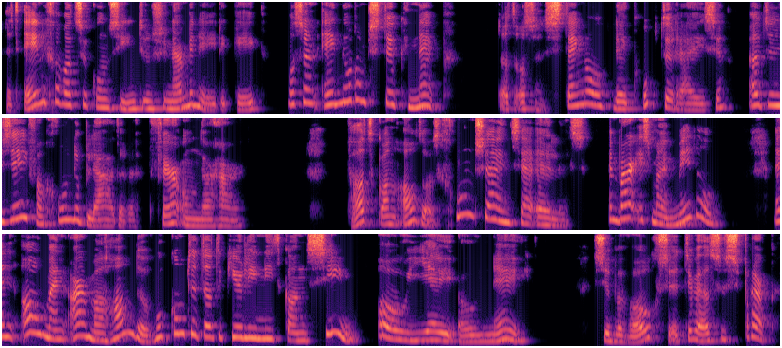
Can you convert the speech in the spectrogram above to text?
Het enige wat ze kon zien toen ze naar beneden keek, was een enorm stuk nek. dat als een stengel leek op te rijzen uit een zee van groene bladeren ver onder haar. Wat kan al dat groen zijn, zei Alice. En waar is mijn middel? En oh, mijn arme handen, hoe komt het dat ik jullie niet kan zien? Oh jee, oh nee. Ze bewoog ze terwijl ze sprak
